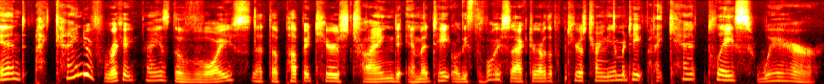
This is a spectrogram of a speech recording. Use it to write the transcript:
And I kind of recognize the voice that the puppeteer is trying to imitate, or at least the voice actor of the puppeteer is trying to imitate, but I can't place where.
